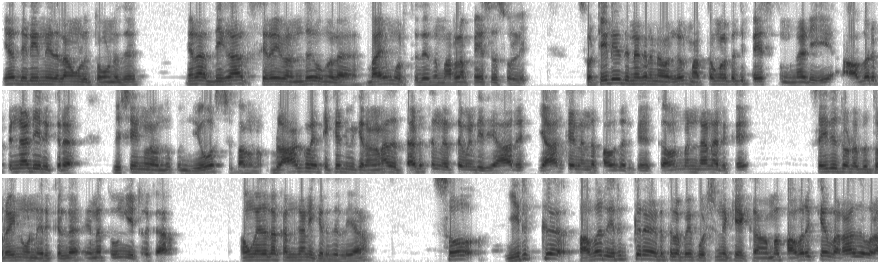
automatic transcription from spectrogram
ஏன் திடீர்னு இதெல்லாம் உங்களுக்கு தோணுது? ஏன்னா திகார் சிறை வந்து உங்களை பயமுறுத்துது இந்த மாதிரிலாம் பேச சொல்லி. ஸோ டிடி தினகரன் அவர்கள் மற்றவங்களை பற்றி பேசுறதுக்கு முன்னாடி அவர் பின்னாடி இருக்கிற விஷயங்களை வந்து கொஞ்சம் யோசிச்சு பார்க்கணும். பிளாக்ல டிக்கெட் விற்கிறாங்கன்னா அதை தடுத்து நிறுத்த வேண்டியது யாரு? யார் கையில இந்த பவர் இருக்கு? கவர்மெண்ட் தானே இருக்கு? செய்தி தொடர்பு துறைன்னு ஒன்று இருக்குல்ல என்ன தூங்கிட்டு இருக்கா? அவங்க இதெல்லாம் கண்காணிக்கிறது இல்லையா? ஸோ இருக்க பவர் இருக்கிற இடத்துல போய் கொஸ்டினை கேட்காம பவருக்கே வராத ஒரு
